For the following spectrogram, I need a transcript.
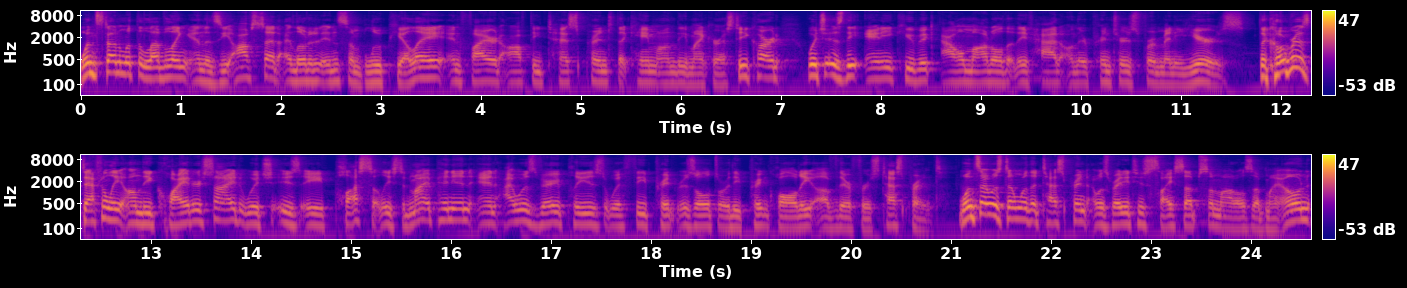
Once done with the leveling and the Z offset, I loaded in some blue PLA and fired off the test print that came on the micro SD card, which is the Anycubic OWL model that they've had on their printers for many years. The Kobra is definitely on the quieter side, which is a plus, at least in my opinion, and I was very pleased with the print result or the print quality of their first test print. Once I was done with the test print, I was ready to slice up some models of my own,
